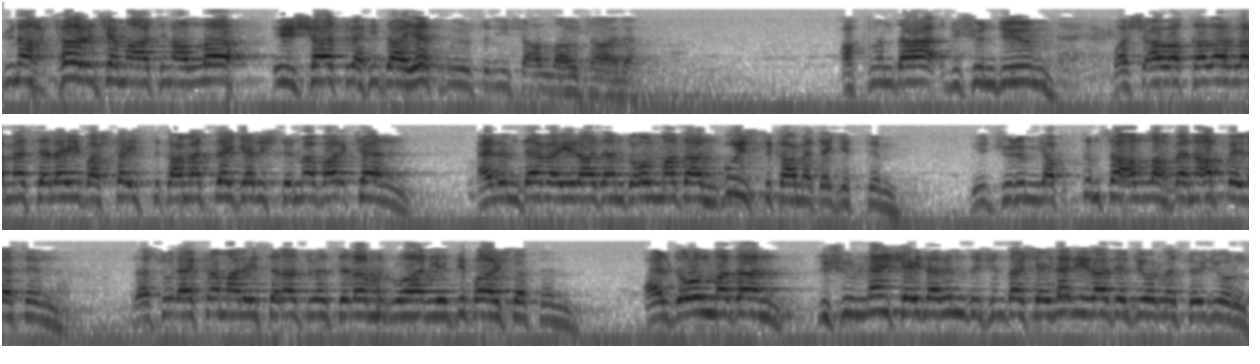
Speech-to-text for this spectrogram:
günahkar cemaatin Allah irşat ve hidayet buyursun inşallahü teala. Aklımda düşündüğüm başka vakalarla meseleyi başka istikamette geliştirme varken elimde ve irademde olmadan bu istikamete gittim. Bir cürüm yaptımsa Allah beni affeylesin. Resul-i Ekrem Aleyhisselatü Vesselam'ın ruhaniyeti bağışlasın. Elde olmadan düşünülen şeylerin dışında şeyler irade ediyor ve söylüyoruz.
